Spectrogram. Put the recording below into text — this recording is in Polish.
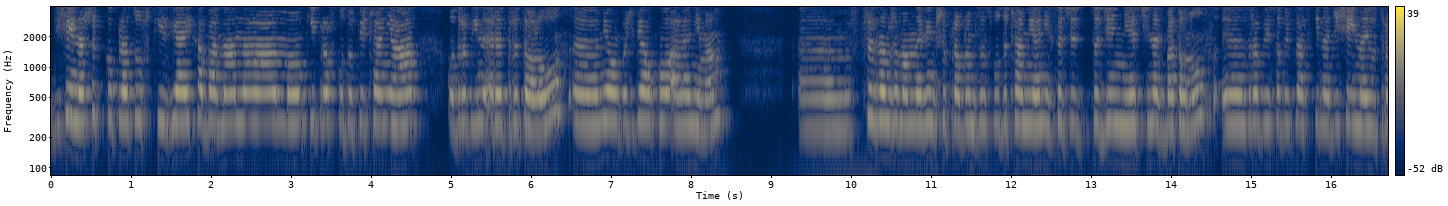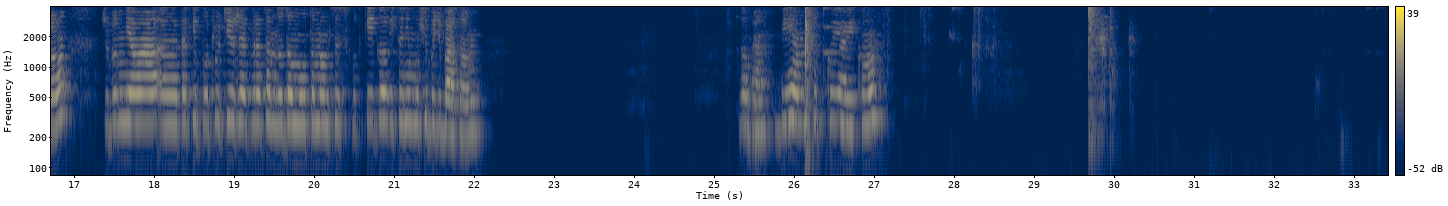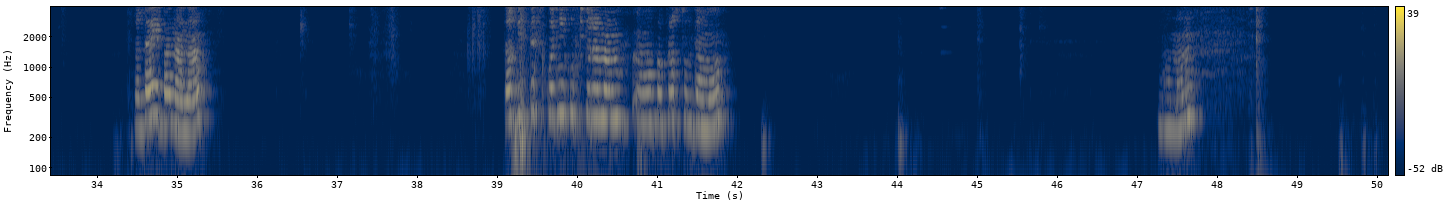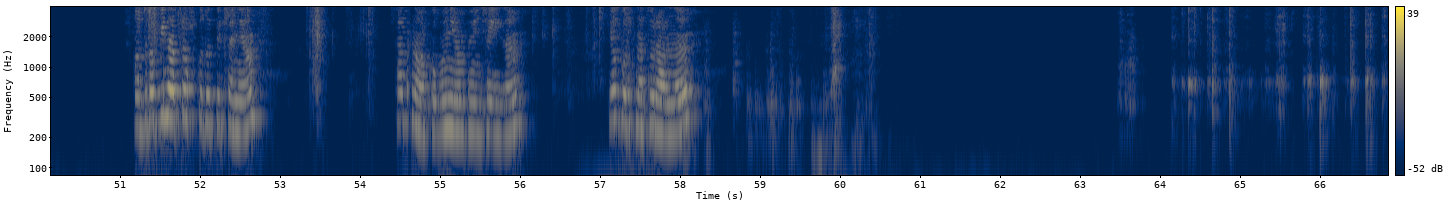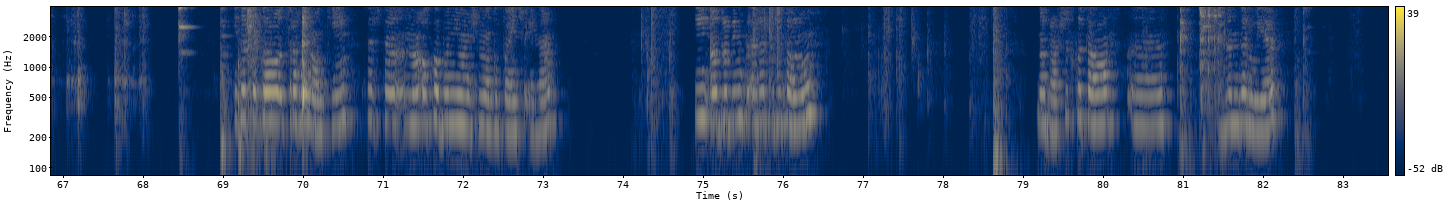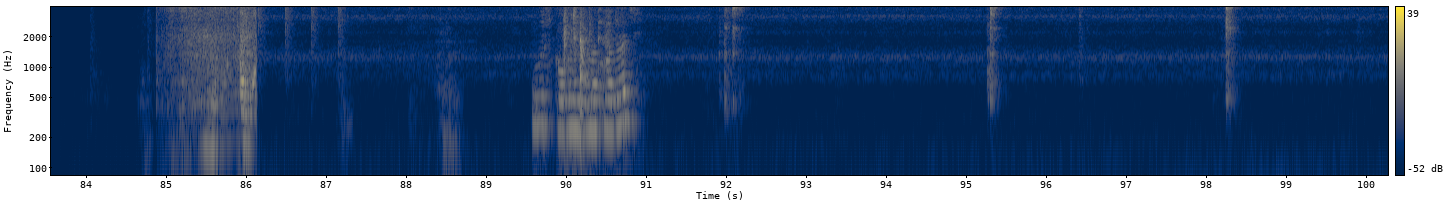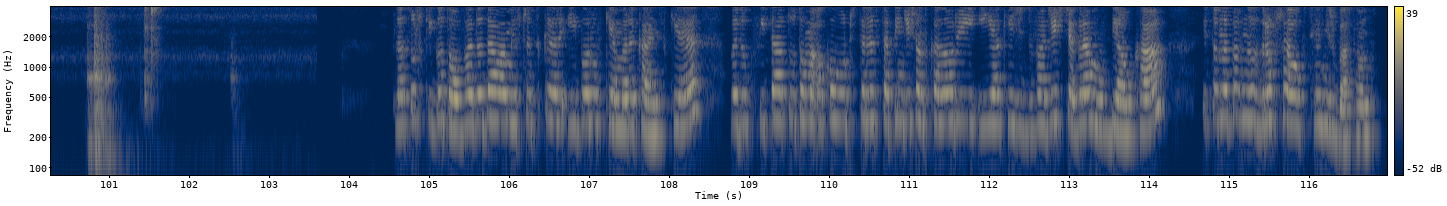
Dzisiaj na szybko placuszki z jajka, banana, mąki, proszku do pieczenia, odrobiny erytrytolu. E, miało być białko, ale nie mam. Em, Już przyznam, że mam największy problem ze słodyczami, a nie chcę codziennie wcinać batonów. E, Zrobię sobie placki na dzisiaj i na jutro, żebym miała e, takie poczucie, że jak wracam do domu, to mam coś słodkiego i to nie musi być baton. Dobra, bijam szybko jajko. Dodaję banana. Robię z tych składników, które mam e, po prostu w domu. Banan. Odrobina proszku do pieczenia. Tak na oko, bo nie mam pojęcia ile. Jogurt naturalny. I do tego trochę mąki. Też na, na oko, bo nie mam zielonego pojęcia ile. I odrobinkę erytrytolu. Dobra, wszystko to yy, blenderuję. Łyżką będę nakładać. Placuszki gotowe. Dodałam jeszcze sker i borówki amerykańskie. Według Fitatu to ma około 450 kalorii i jakieś 20 gramów białka. Jest to na pewno zdrowsza opcja niż baton.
